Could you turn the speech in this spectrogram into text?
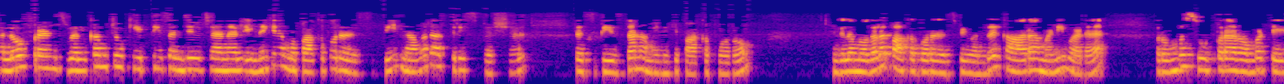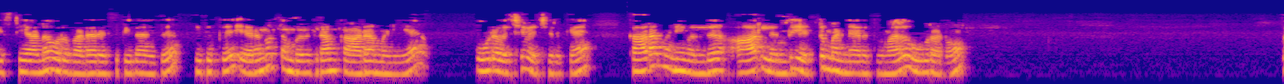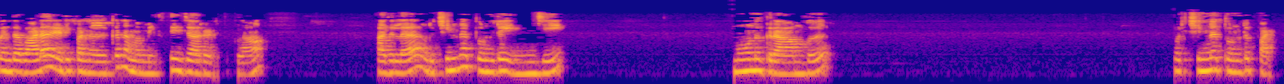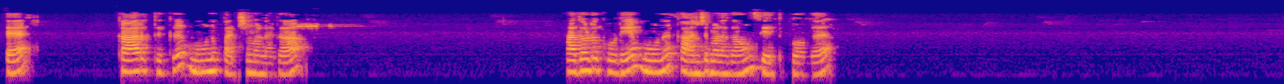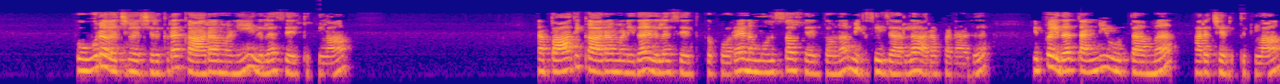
Hello friends welcome to Keerthi Sanjeev channel இன்னைக்கு நம்ம பார்க்க போற ரெசிபி நவராத்திரி ஸ்பெஷல் ரெசிபிஸ் தான் நம்ம இன்னைக்கு பார்க்க போறோம். இதுல முதல்ல பார்க்க போற ரெசிபி வந்து காராமணி வடை. ரொம்ப சூப்பரா ரொம்ப டேஸ்டியான ஒரு வடை ரெசிபி தான் இது. இதுக்கு இரநூத்தம்பது கிராம் காராமணியை ஊற வச்சு வச்சிருக்கேன். காராமணி வந்து ஆறுல இருந்து எட்டு மணி நேரத்துக்கு மேல ஊறணும். இப்போ இந்த வடை ரெடி பண்ணதுக்கு நம்ம மிக்ஸி ஜார் எடுத்துக்கலாம். அதுல ஒரு சின்ன துண்டு இஞ்சி மூணு கிராம்பு ஒரு சின்ன துண்டு பட்டை காரத்துக்கு மூணு பச்சை மிளகாய் அதோட கூட மூணு காஞ்ச மிளகாவும் சேர்த்துக்கோங்க. ஊற வச்சு வச்சிருக்கிற காராமணி இதுல சேர்த்துக்கலாம். நான் பாதி காராமணி தான் இதில் சேர்த்துக்க போறேன். ஏன்னா முழுசா சேர்த்தோம்னா மிக்சி ஜார்ல அரைப்படாது. இப்ப இத தண்ணி ஊத்தாம அரைச்சு எடுத்துக்கலாம்.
